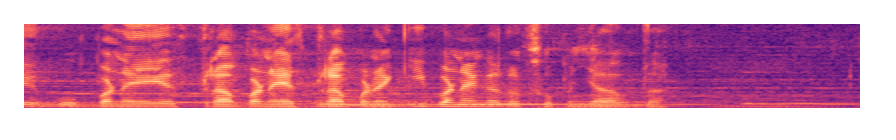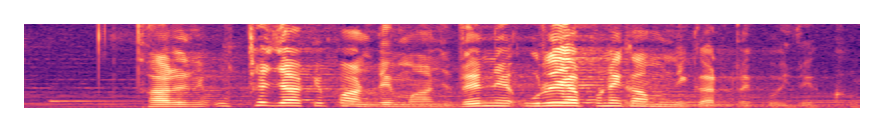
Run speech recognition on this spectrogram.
ਇਹ ਉਹ ਬਣੇ, ਇਸ ਤਰ੍ਹਾਂ ਬਣੇ, ਇਸ ਤਰ੍ਹਾਂ ਬਣੇ, ਕੀ ਬਣੇਗਾ ਦੱਸੋ ਪੰਜਾਬ ਦਾ? ਸਾਰੇ ਨੇ ਉੱਥੇ ਜਾ ਕੇ ਭਾਂਡੇ ਮਾਂਜਦੇ ਨੇ, ਉਰੇ ਆਪਣੇ ਕੰਮ ਨਹੀਂ ਕਰਦੇ ਕੋਈ, ਦੇਖੋ।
